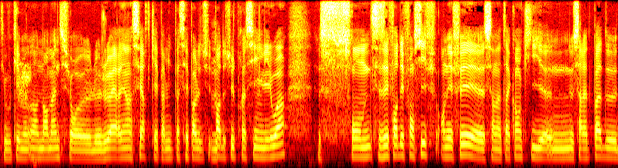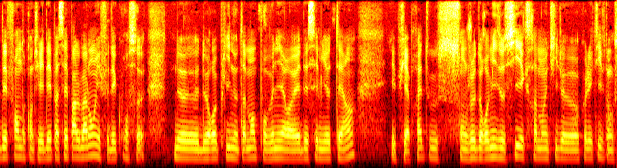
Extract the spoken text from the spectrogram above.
qu'évoquait Norman sur euh, le jeu aérien, certes, qui a permis de passer par-dessus par -dessus le pressing lillois. Son, ses efforts défensifs, en effet, c'est un attaquant qui euh, ne s'arrête pas de défendre quand il est dépassé par le ballon. Il fait des courses de, repli, notamment pour venir aider ses milieux de terrain. Et puis après, tout son jeu de remise aussi extrêmement utile au collectif. Donc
